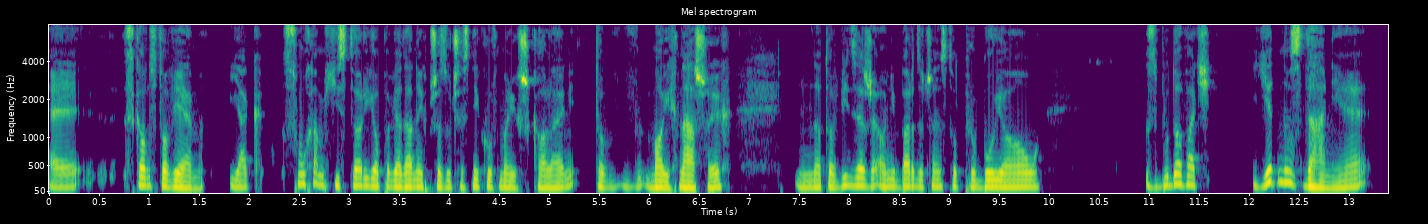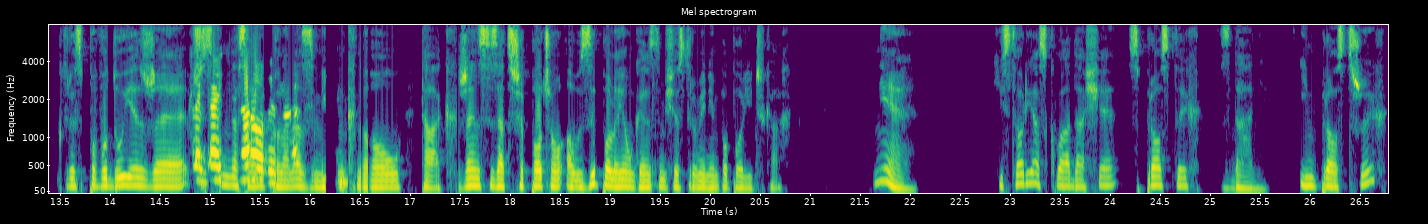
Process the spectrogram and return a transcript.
E, skąd to wiem? Jak słucham historii opowiadanych przez uczestników moich szkoleń, to moich naszych, no to widzę, że oni bardzo często próbują zbudować jedno zdanie, które spowoduje, że wszystkim na samych kolana tak? zmiękną, tak, rzęsy zatrzepoczą, a łzy poleją gęstym się strumieniem po policzkach. Nie. Historia składa się z prostych zdań. Im prostszych,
